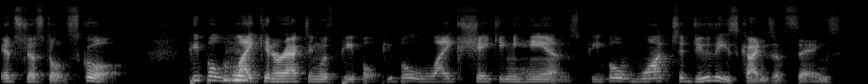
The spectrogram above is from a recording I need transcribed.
it's just old school. People mm-hmm. like interacting with people, people like shaking hands, people want to do these kinds of things.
